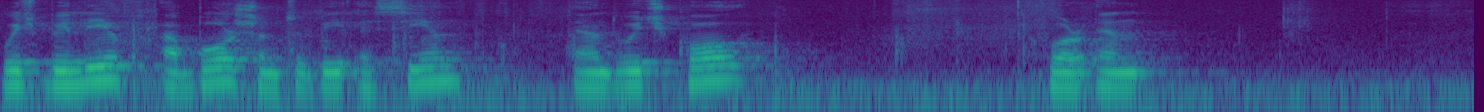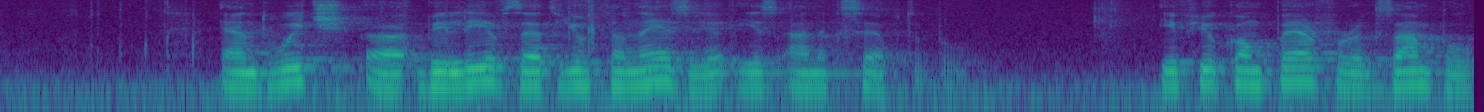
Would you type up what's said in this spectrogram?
which believe abortion to be a sin, and which call for an and which uh, believe that euthanasia is unacceptable. If you compare, for example,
